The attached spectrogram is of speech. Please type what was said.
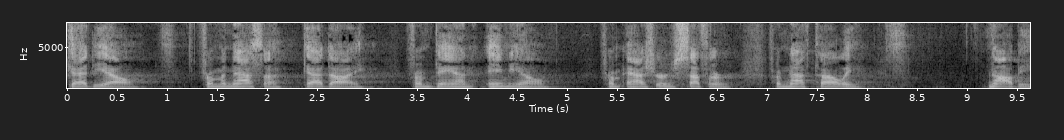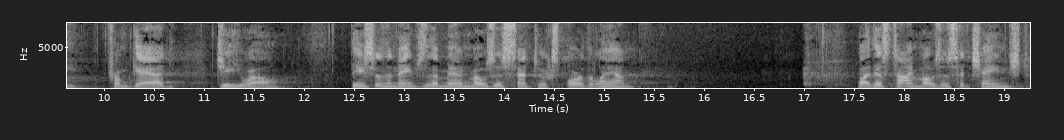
Gadiel. From Manasseh, Gaddi. From Dan, Amiel. From Asher, Sethur. From Naphtali, Nahbi. From Gad, Jeuel. These are the names of the men Moses sent to explore the land. By this time, Moses had changed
